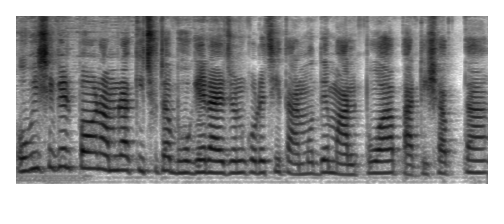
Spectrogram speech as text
অভিষেকের পর আমরা কিছুটা ভোগের আয়োজন করেছি। তার মধ্যে মালপোয়া, পাটিসাপ্তা,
